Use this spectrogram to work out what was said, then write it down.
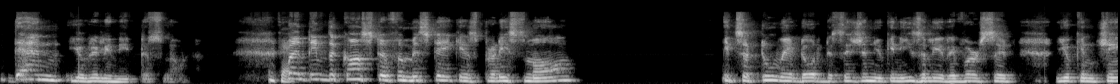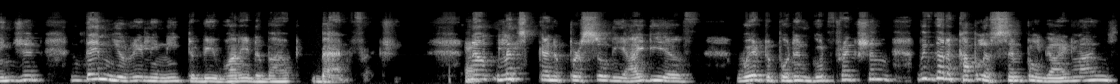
Then you really need to slow down. Okay. But if the cost of a mistake is pretty small, it's a two way door decision. You can easily reverse it, you can change it. Then you really need to be worried about bad friction. Okay. Now, let's kind of pursue the idea of where to put in good friction. We've got a couple of simple guidelines.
